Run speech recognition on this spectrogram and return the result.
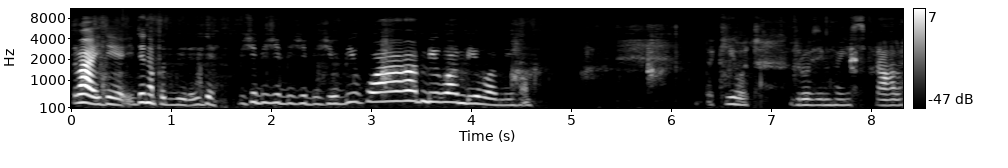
Давай, йди, йди на подвір'я, йди. Біжи, біжи, біжи, біжи. Бігом, бігом, бігом, бігом. Такі от, друзі, мої справи.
